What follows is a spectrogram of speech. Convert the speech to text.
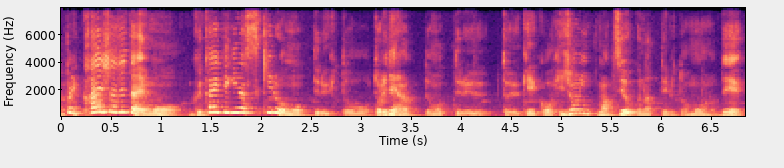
っぱり会社自体も具体的なスキルを持ってる人を取りたいなって思ってるという傾向は非常にまあ強くなっていると思うので、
